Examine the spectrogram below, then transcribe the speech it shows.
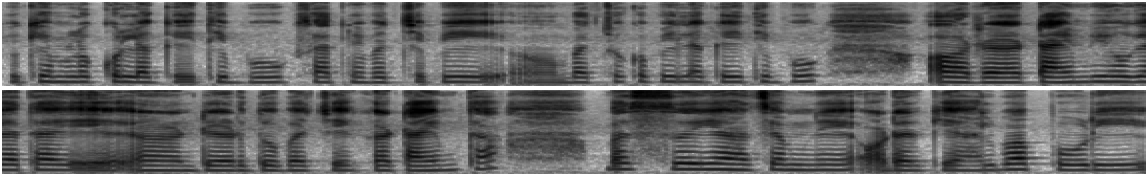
क्योंकि हम लोग को लग गई थी भूख, साथ में बच्चे भी बच्चों को भी लग गई थी भूख और टाइम भी हो गया था डेढ़ दो बजे का टाइम था। बस यहाँ से हमने ऑर्डर किया हलवा पूड़ी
